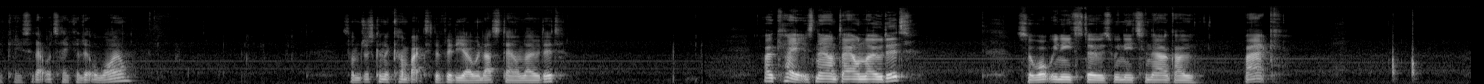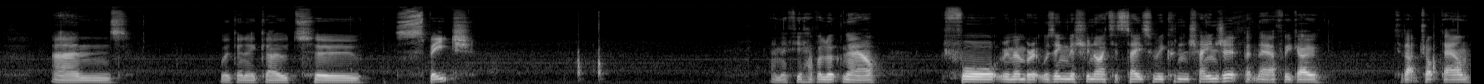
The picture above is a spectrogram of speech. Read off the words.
Okay, so that will take a little while. So I'm just going to come back to the video when that's downloaded. Okay, it's now downloaded. So what we need to do is we need to now go back. And we're going to go to speech. And if you have a look now before remember it was English United States and we couldn't change it but now if we go to that drop down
